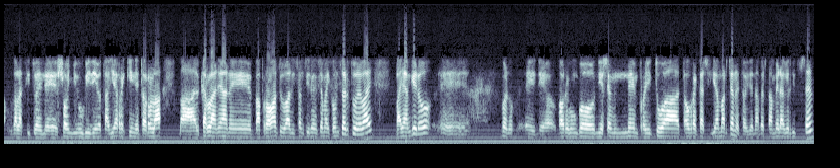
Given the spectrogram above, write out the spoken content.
ba, udalak zituen e, soinu, bideo, taierrekin, eta horrela, ba, elkarlanean, e, ba, probatu bat izan ziren zemai kontzertu ere bai, baina gero, e, bueno, e, de, gaur egungo niesenen proiektua eta obrak hasigia martxan, eta hori bertan bera gelditu zen,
